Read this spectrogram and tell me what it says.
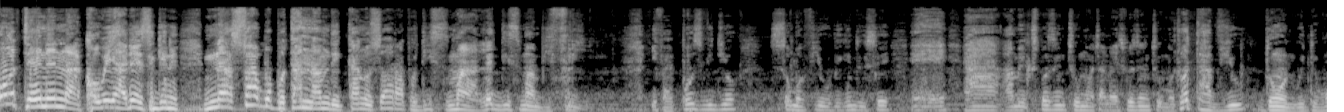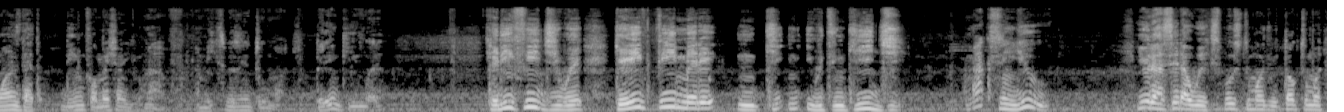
o tene na akọwa ihe a na-esi gịnị na so akpọpụta Nnamdi Kanu so rapụ this man let this man be free. If I post video some of you will begin to say eh ah, I'm exposing too much I'm exposing too much. What have you done with the ones that the information you have? I'm exposing too much. Kedu ife iji wee kedu ife mere with nke iji I'm asking you you that say that we expose too much, we talk too much.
